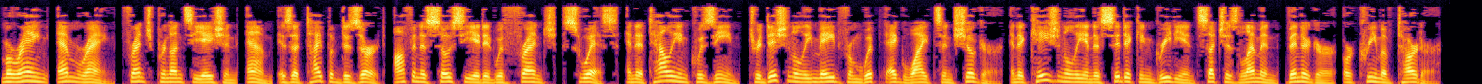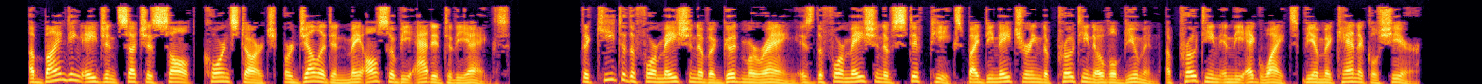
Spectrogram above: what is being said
Meringue, M. French pronunciation, M is a type of dessert, often associated with French, Swiss, and Italian cuisine, traditionally made from whipped egg whites and sugar, and occasionally an acidic ingredient such as lemon, vinegar, or cream of tartar. A binding agent such as salt, cornstarch, or gelatin may also be added to the eggs. The key to the formation of a good meringue is the formation of stiff peaks by denaturing the protein ovalbumin a protein in the egg whites via mechanical shear.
